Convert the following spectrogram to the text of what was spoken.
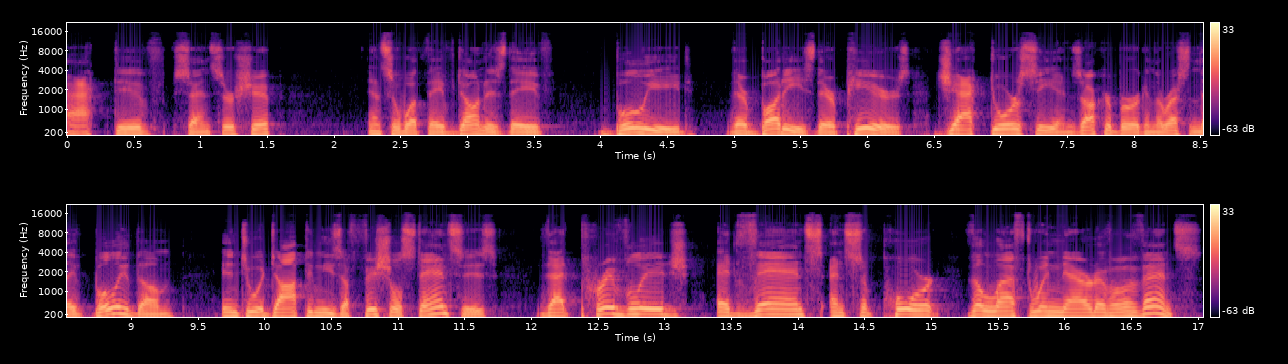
active censorship. And so what they've done is they've bullied their buddies, their peers, Jack Dorsey and Zuckerberg and the rest, and they've bullied them into adopting these official stances that privilege, advance, and support the left wing narrative of events.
